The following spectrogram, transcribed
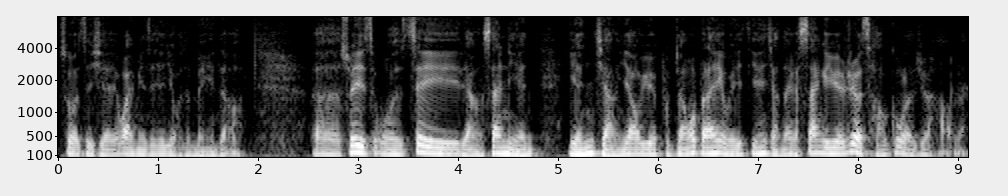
做这些外面这些有的没的啊？呃，所以我这两三年演讲邀约不断，我本来以为演讲那个三个月热潮过了就好了，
